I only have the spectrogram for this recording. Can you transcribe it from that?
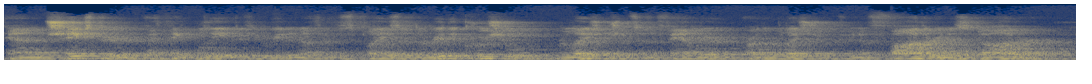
And Shakespeare, I think, believed, if you read enough of his plays, that the really crucial relationships in a family are, are the relationship between a father and his daughter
